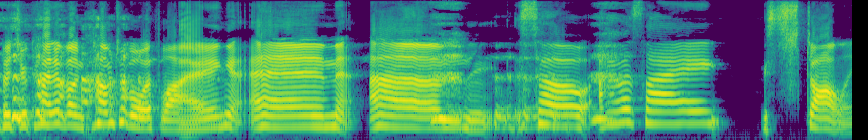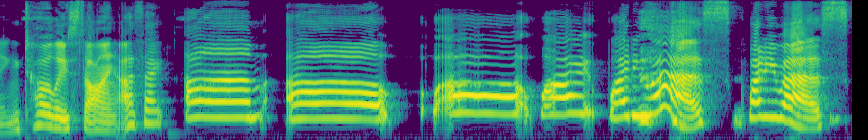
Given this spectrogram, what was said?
but you're kind of uncomfortable with lying and um so i was like stalling totally stalling i was like um oh, oh why why do you ask why do you ask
